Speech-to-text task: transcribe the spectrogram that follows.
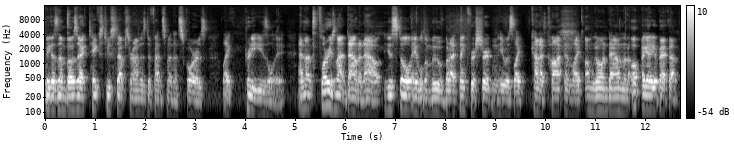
Because then Bozak takes two steps around his defenseman and scores like pretty easily. And uh, Fleury's not down and out; he's still able to move. But I think for certain he was like kind of caught in like I'm going down, and then oh I gotta get back up.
